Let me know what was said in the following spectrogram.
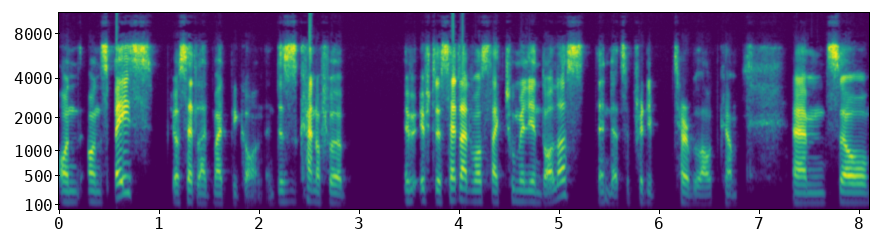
On on space, your satellite might be gone, and this is kind of a if, if the satellite was like two million dollars, then that's a pretty terrible outcome. Um, so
